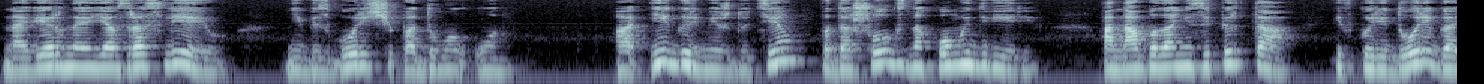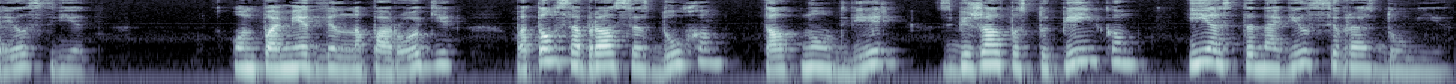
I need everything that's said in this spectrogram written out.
«Наверное, я взрослею», – не без горечи подумал он. А Игорь, между тем, подошел к знакомой двери. Она была не заперта, и в коридоре горел свет. Он помедлил на пороге, потом собрался с духом, толкнул дверь, сбежал по ступенькам и остановился в раздумье.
